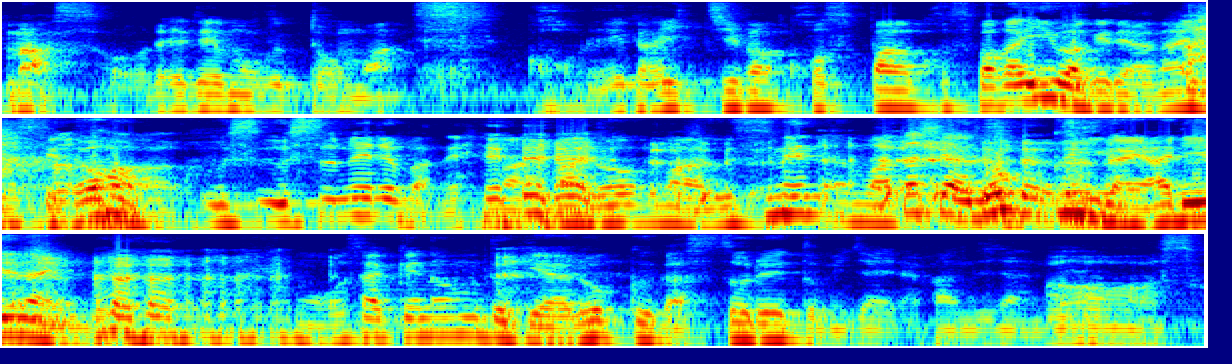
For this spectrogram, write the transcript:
まあそれでもどまこれが一番コスパコスパがいいわけではないですけどま 薄薄めればね。あまあロまあ薄めな私はロック以外ありえないんでもうお酒飲む時はロックがストレートみたいな感じなんで。ああそ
